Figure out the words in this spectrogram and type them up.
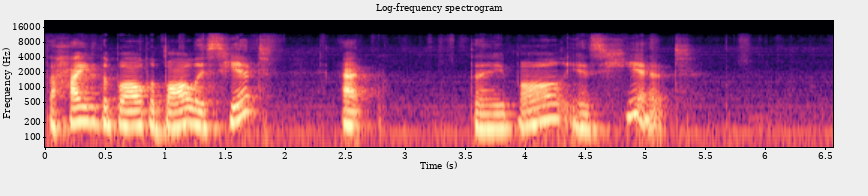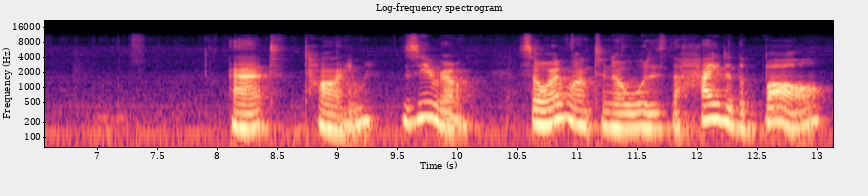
the height of the ball, the ball is hit at, the ball is hit at time zero. So I want to know what is the height of the ball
